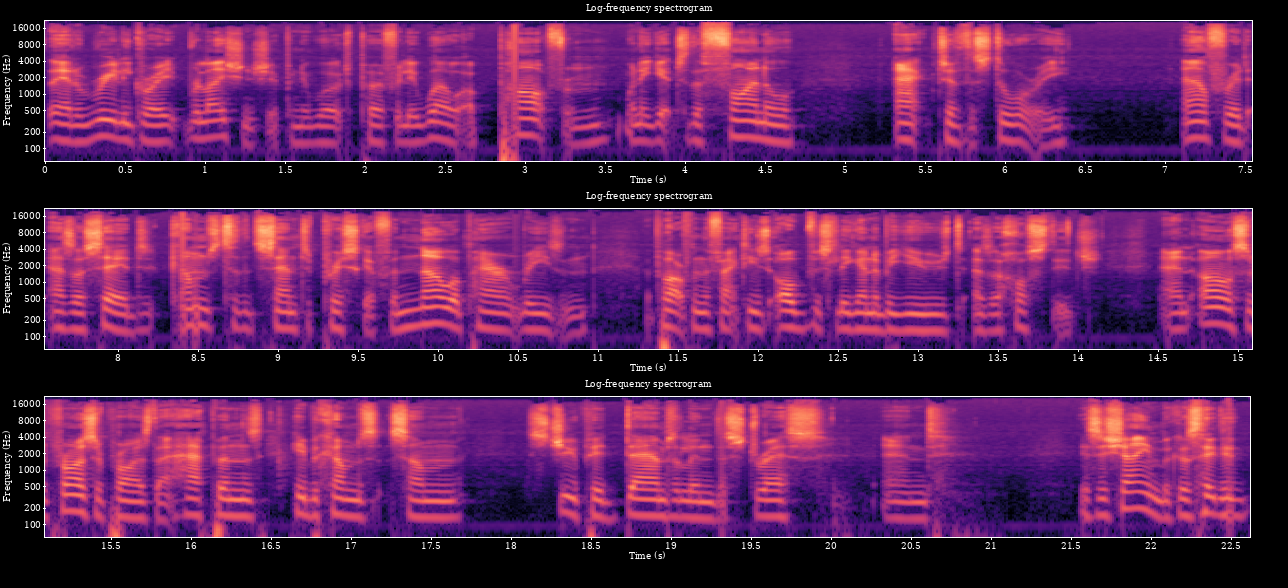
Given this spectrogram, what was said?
they had a really great relationship and it worked perfectly well. Apart from when you get to the final act of the story, Alfred, as I said, comes to the Santa Prisca for no apparent reason, apart from the fact he's obviously going to be used as a hostage. And oh, surprise, surprise, that happens. He becomes some stupid damsel in distress, and it's a shame because they did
